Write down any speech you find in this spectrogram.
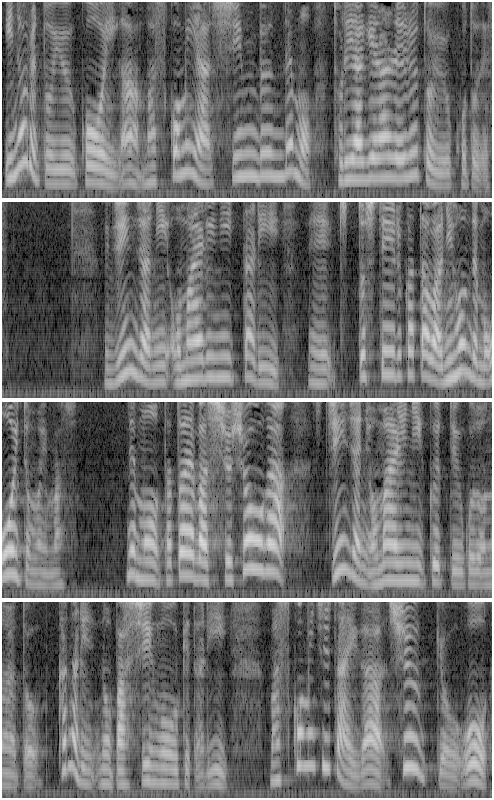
祈るという行為がマスコミや新聞でも取り上げられるということです。神社にお参りに行ったり、えーきっとしている方は日本でも多いと思います。でも例えば首相が神社にお参りに行くっていうことになるとかなりのバッシングを受けたりマスコミ自体が宗教を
